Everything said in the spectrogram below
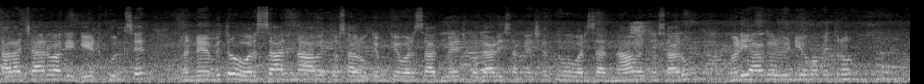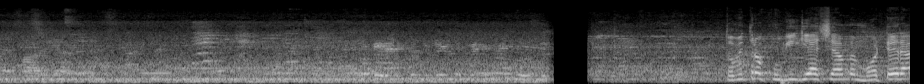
સાડા ચાર વાગે ગેટ ખુલશે. અને મિત્રો, વરસાદ ના આવે તો સારું. કેમ કે વરસાદ મેચ બગાડી શકે છે. તો વરસાદ ના આવે તો સારું. મળીએ આગળ વિડીયોમાં, મિત્રો. તો મિત્રો પૂગી ગયા છે અમે મોટેરા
